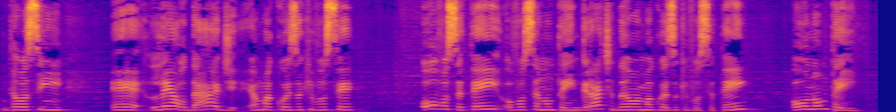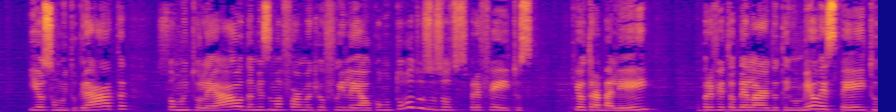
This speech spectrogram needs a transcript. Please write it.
Então, assim, é, lealdade é uma coisa que você ou você tem ou você não tem. Gratidão é uma coisa que você tem ou não tem. E eu sou muito grata, sou muito leal, da mesma forma que eu fui leal com todos os outros prefeitos que eu trabalhei. O prefeito Abelardo tem o meu respeito,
